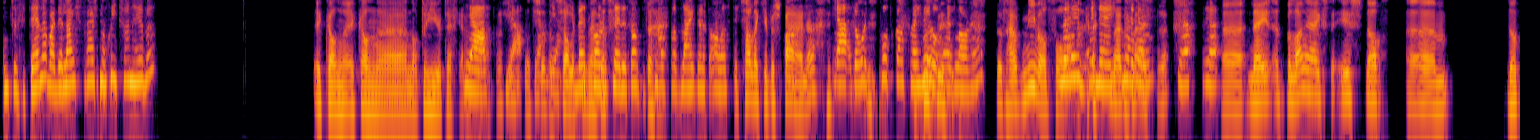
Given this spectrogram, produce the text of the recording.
om te vertellen, waar de luisteraars nog iets aan hebben? Ik kan, ik kan eh, nog drie uur tegen je Ja, ja, Dat, ja, zal- dat ja. zal je ik bent je, gewoon ontzettend enthousiast, dat blijkt uit alles. dat zal ik je besparen. Ja, dan wordt de podcast wel heel erg lang, hè? Dat houdt niemand vol Nee, nee, nee, naar nee, nee. luisteren. Ja, ja. Eh, nee, het belangrijkste is dat, ehm, dat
